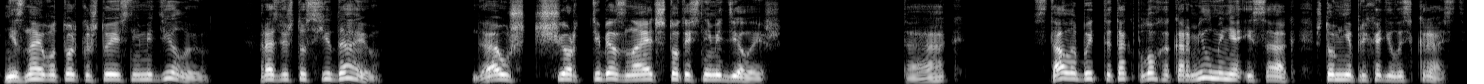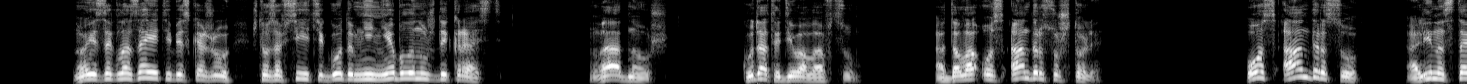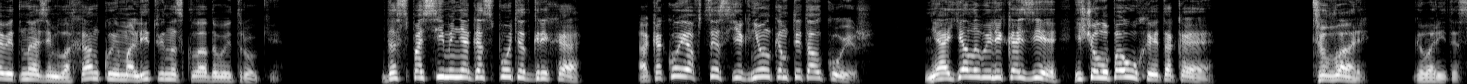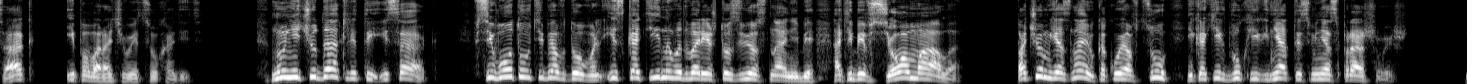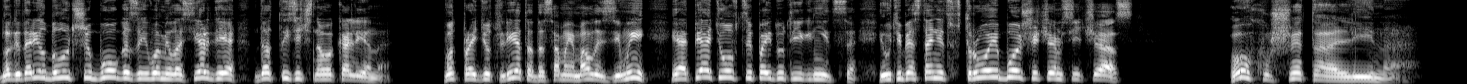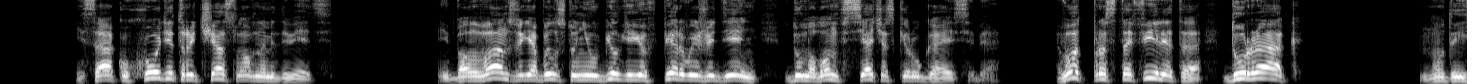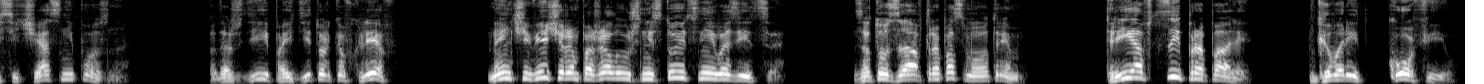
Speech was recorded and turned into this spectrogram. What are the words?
«Не знаю вот только, что я с ними делаю, разве что съедаю». «Да уж, черт тебя знает, что ты с ними делаешь». «Так, Стало быть, ты так плохо кормил меня, Исаак, что мне приходилось красть. Но и за глаза я тебе скажу, что за все эти годы мне не было нужды красть. Ладно уж. Куда ты девала овцу? Отдала Ос Андерсу, что ли? Ос Андерсу? Алина ставит на земь лоханку и молитвенно складывает руки. Да спаси меня, Господь, от греха! О какой овце с ягненком ты толкуешь? Не о яловой ли козе, еще лопоухая такая!» «Тварь!» — говорит Исаак и поворачивается уходить. «Ну не чудак ли ты, Исаак? Всего-то у тебя вдоволь, и скотина во дворе, что звезд на небе, а тебе все мало. Почем я знаю, какую овцу и каких двух ягнят ты с меня спрашиваешь? Благодарил бы лучше Бога за его милосердие до тысячного колена. Вот пройдет лето до самой малой зимы, и опять овцы пойдут ягниться, и у тебя станет втрое больше, чем сейчас. Ох уж это Алина! Исаак уходит, рыча, словно медведь. И болван же я был, что не убил ее в первый же день, думал он, всячески ругая себя. Вот простофиля-то, дурак! Ну да и сейчас не поздно. Подожди, пойди только в хлев. Нынче вечером, пожалуй, уж не стоит с ней возиться. Зато завтра посмотрим. Три овцы пропали, говорит кофею.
